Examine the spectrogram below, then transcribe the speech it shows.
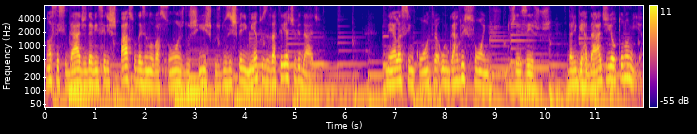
Nossas cidades devem ser espaço das inovações, dos riscos, dos experimentos e da criatividade. Nela se encontra o lugar dos sonhos, dos desejos, da liberdade e autonomia.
